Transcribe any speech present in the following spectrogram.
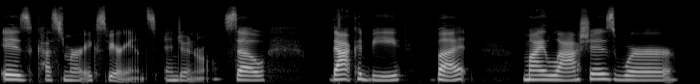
is customer experience in general. So that could be, but my lashes were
